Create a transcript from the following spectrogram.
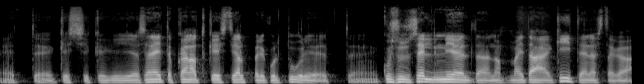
et eh, kes ikkagi ja see näitab ka natuke Eesti jalgpallikultuuri, et eh, kui sul selline nii-öelda noh, ma ei taha kiita ennast, aga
